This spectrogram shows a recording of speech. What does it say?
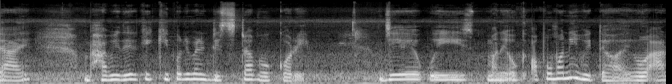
যায়, ভাবিদেরকে কি পরিমাণে ডিস্টার্বও করে। যে ওই মানে ওকে অপমানই হইতে হয়। ও আর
